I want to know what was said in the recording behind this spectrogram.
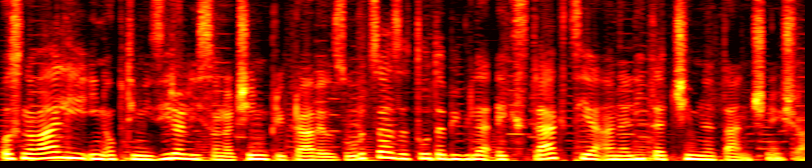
Osnovali in optimizirali so način priprave vzorca, zato da bi bila ekstrakcija analita čim natančnejša.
